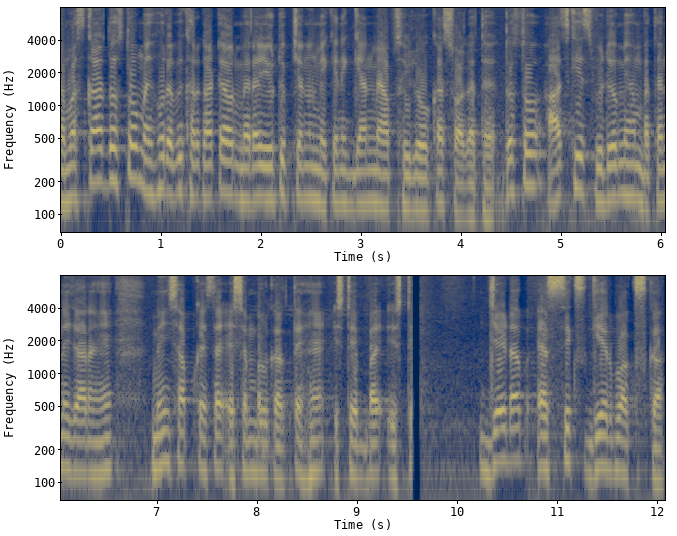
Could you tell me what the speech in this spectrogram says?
नमस्कार दोस्तों, मैं हूँ रवि खरकाटे और मेरा YouTube चैनल मैकेनिक ज्ञान में आप सभी लोगों का स्वागत है। दोस्तों, आज की इस वीडियो में हम बताने जा रहे हैं मेन शाप कैसा असेंबल करते हैं स्टेप बाय स्टेप जेड अब एस सिक्स गियर बॉक्स का।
